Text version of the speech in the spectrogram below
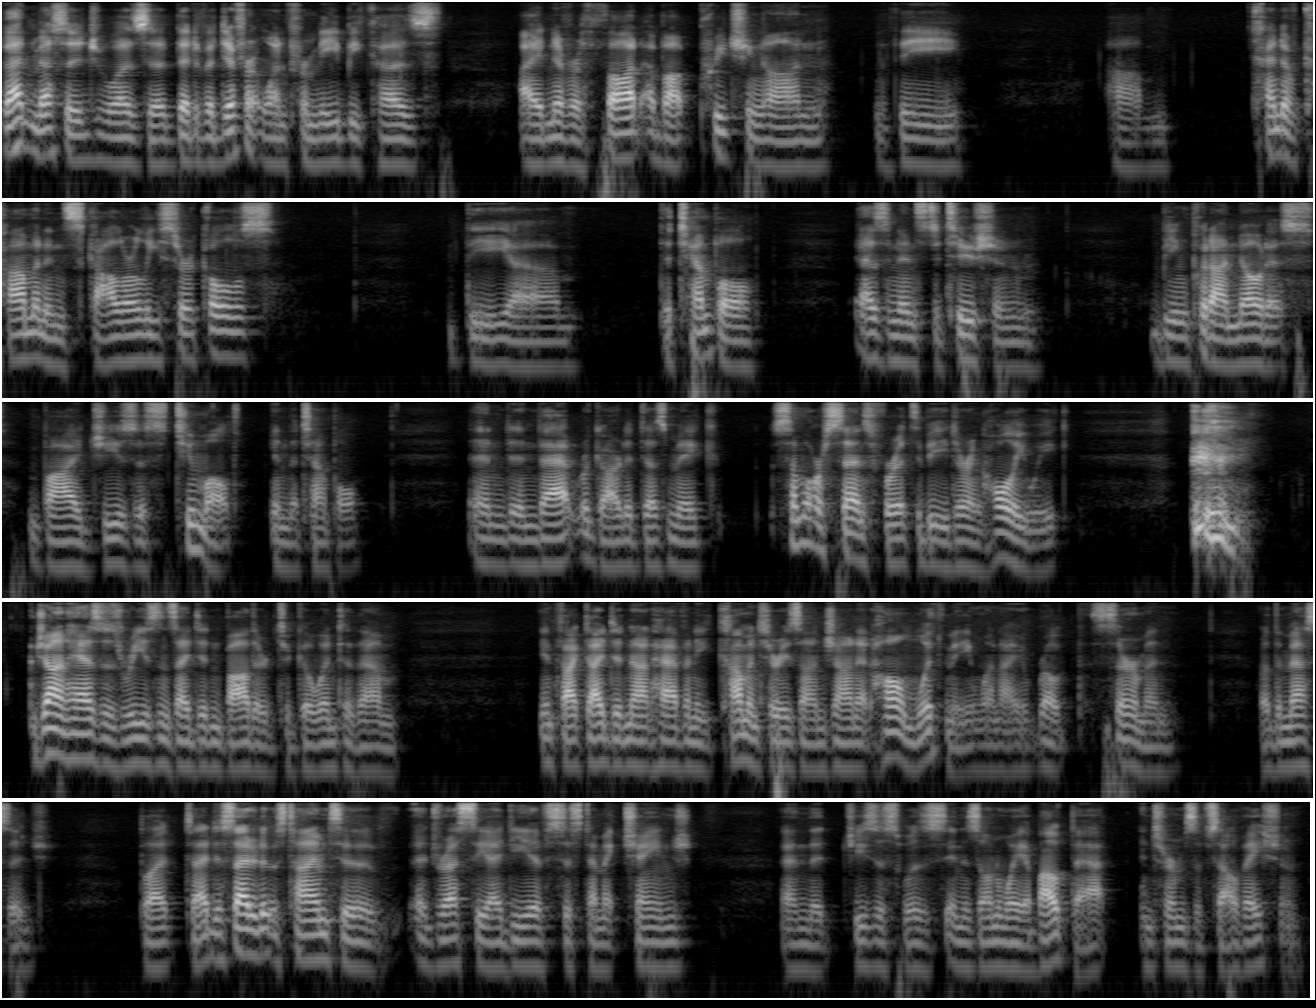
That message was a bit of a different one for me because I had never thought about preaching on the um, kind of common in scholarly circles the um, the temple as an institution being put on notice by Jesus' tumult in the temple. And in that regard, it does make some more sense for it to be during Holy Week. John has his reasons. I didn't bother to go into them. In fact, I did not have any commentaries on John at home with me when I wrote the sermon or the message. But I decided it was time to address the idea of systemic change and that Jesus was in his own way about that in terms of salvation.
